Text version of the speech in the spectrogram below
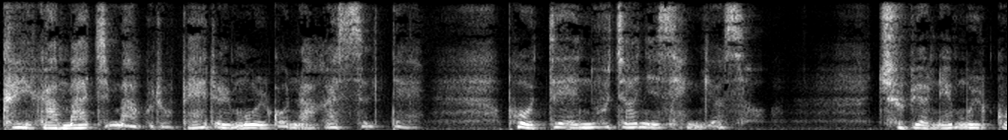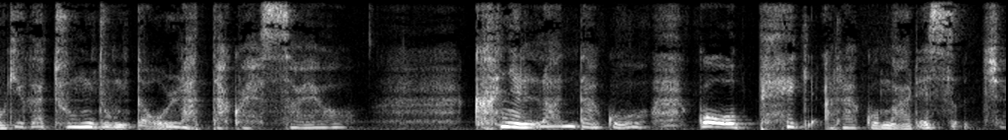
그이가 마지막으로 배를 몰고 나갔을 때 보트에 누전이 생겨서 주변에 물고기가 둥둥 떠올랐다고 했어요. 큰일 난다고 꼭 폐기하라고 말했었죠.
